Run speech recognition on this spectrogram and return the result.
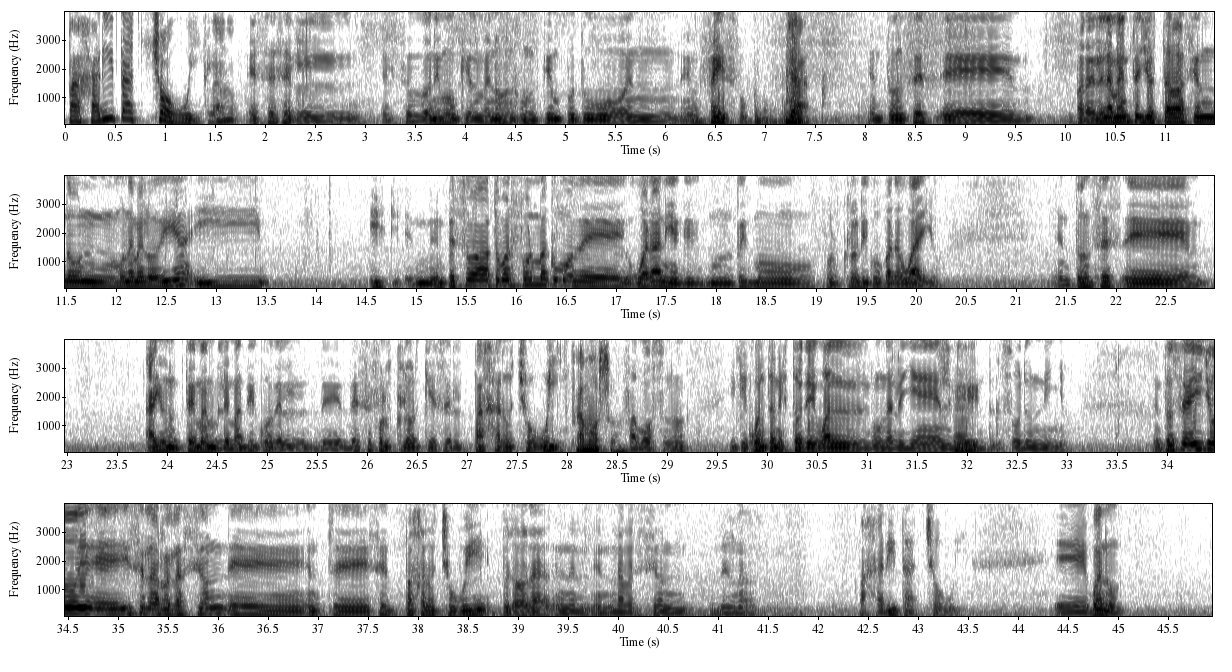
Pajarita Chogui. Claro, ese es el, el seudónimo que al menos un tiempo tuvo en, en Facebook. Ya. Entonces, eh, paralelamente yo estaba haciendo una melodía y y empezó a tomar forma como de guarania, que un ritmo folclórico paraguayo. Entonces, eh, hay un tema emblemático de, ese folclore que es el pájaro chogüí. Famoso. Famoso, ¿no? Y que cuenta una historia igual, una leyenda sobre un niño. Entonces ahí yo eh, hice la relación eh, entre ese pájaro chogüí, pero ahora en, en la versión de una pajarita chogüí. Eh, bueno,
